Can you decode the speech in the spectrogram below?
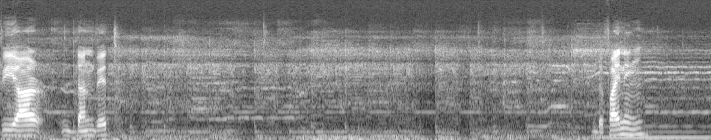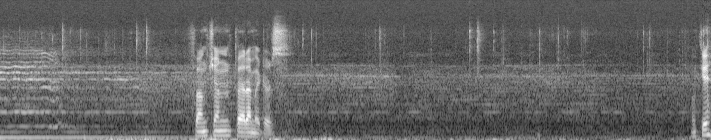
we are done with defining function parameters. Okay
